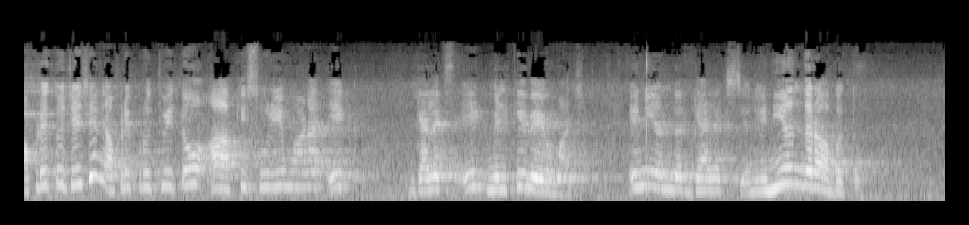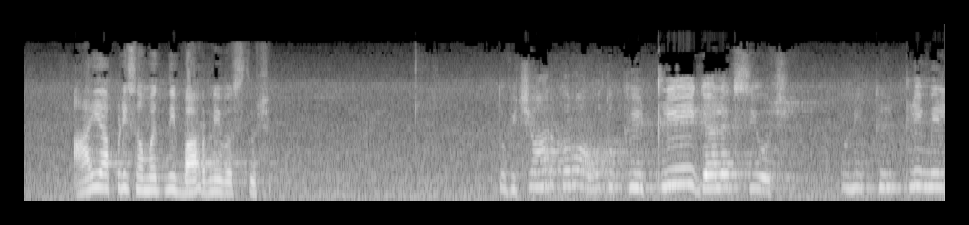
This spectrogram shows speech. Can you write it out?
આપણે તો જે છે ને, આપણી પૃથ્વી તો આ આખી સૂર્યમાળા એક ગેલેક્સી એક મિલ્કી વેવમાં છે. એની અંદર ગેલેક્સી અને એની અંદર આ બધું. આ એ આપણી સમજની બહારની વસ્તુ છે. તો વિચાર કરો આવું તો કેટલી ગેલેક્સીઓ છે અને કેટલી મિલ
